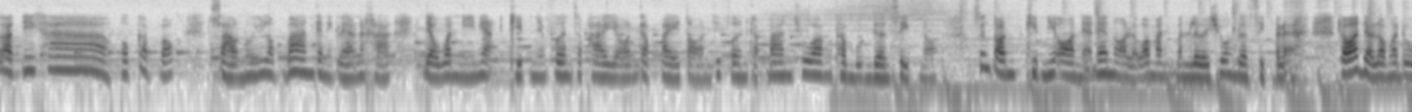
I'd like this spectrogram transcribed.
สวัสดีค่ะ พบกับบล็อกสาวนุ้ยหลบบ้านกันอีกแล้วนะคะ เดี๋ยววันนี้เนี่ยคลิปเนี้เฟิร์นจะพาย้อนกลับไปตอนที่เฟิร์นกลับบ้านช่วงทำบุญเดือน 10เนาะซึ่งตอนคลิปนี้ออนเนี่ยแน่นอนแหละว่ามันมันเลยช่วงเดือน 10 ไปแหละแต่ว่าเดี๋ยวเรามาดู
